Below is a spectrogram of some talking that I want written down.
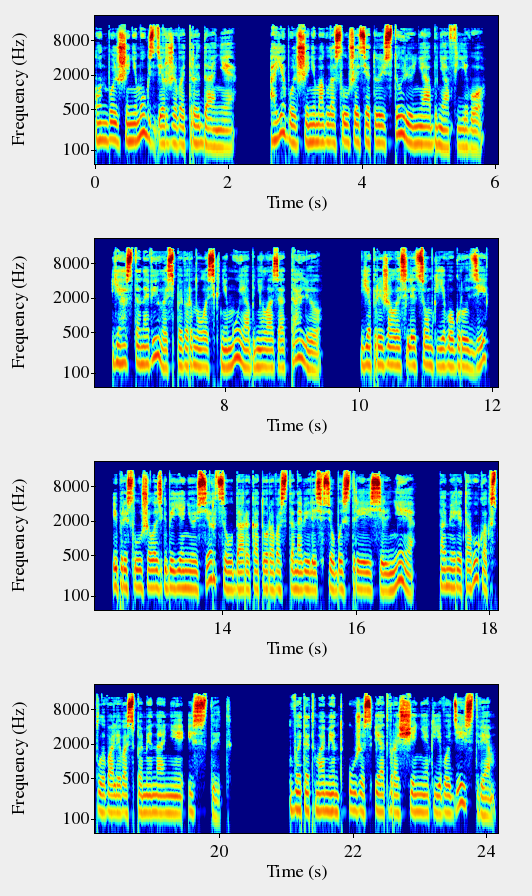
Он больше не мог сдерживать рыдания, а я больше не могла слушать эту историю, не обняв его. Я остановилась, повернулась к нему и обняла за талию. Я прижалась лицом к его груди и прислушалась к биению сердца, удары которого становились все быстрее и сильнее по мере того, как всплывали воспоминания и стыд. В этот момент ужас и отвращение к его действиям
